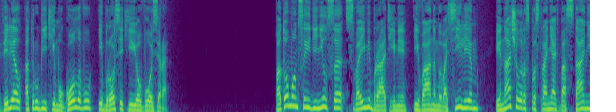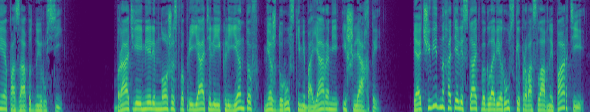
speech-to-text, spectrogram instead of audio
велел отрубить ему голову и бросить ее в озеро. Потом он соединился с своими братьями Иваном и Василием и начал распространять восстание по Западной Руси. Братья имели множество приятелей и клиентов между русскими боярами и шляхтой и, очевидно, хотели стать во главе русской православной партии –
